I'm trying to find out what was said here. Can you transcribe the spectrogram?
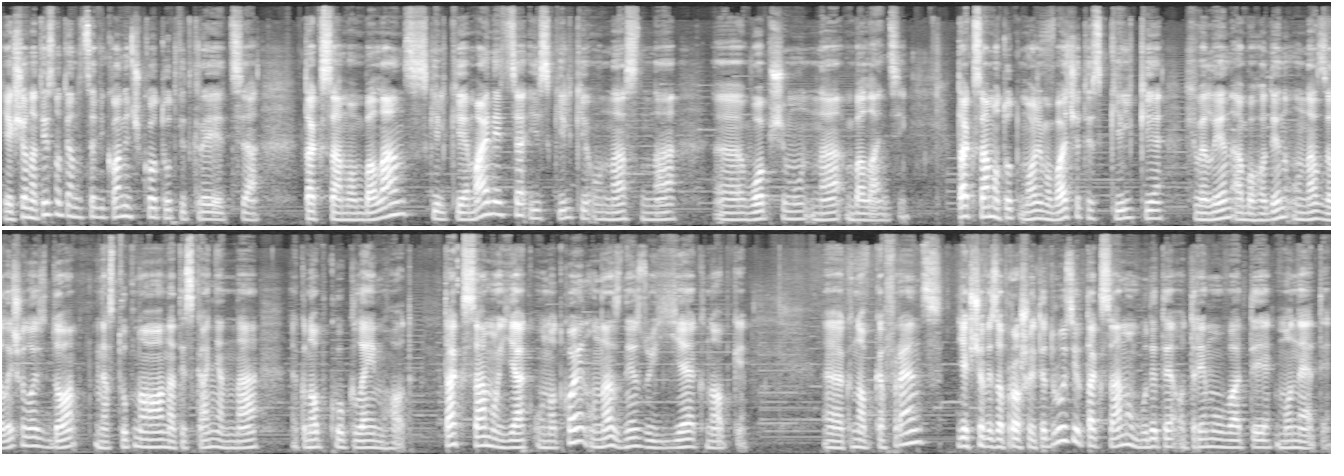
Якщо натиснути на це віконечко, тут відкриється так само баланс, скільки майниться і скільки у нас на, е, в общому на балансі. Так само тут можемо бачити, скільки хвилин або годин у нас залишилось до наступного натискання на кнопку Claim God. Так само, як у Notcoin, у нас знизу є кнопки. Е, Кнопка Friends. Якщо ви запрошуєте друзів, так само будете отримувати монети.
